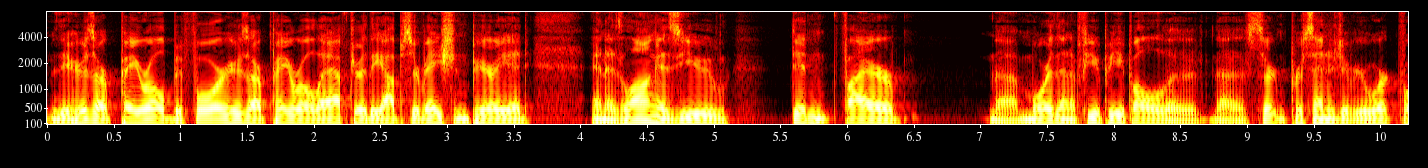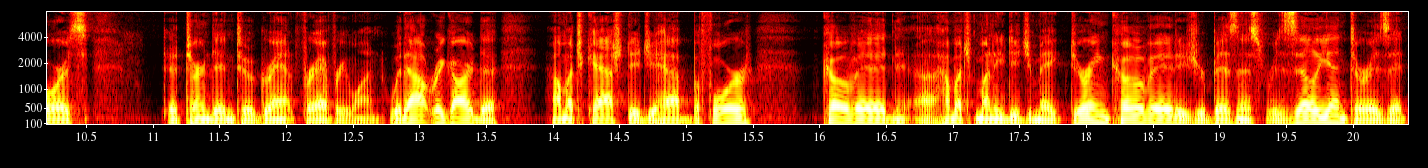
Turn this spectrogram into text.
here's our payroll before, here's our payroll after the observation period. And as long as you didn't fire uh, more than a few people, uh, a certain percentage of your workforce, it turned into a grant for everyone without regard to how much cash did you have before COVID, uh, how much money did you make during COVID? Is your business resilient or is it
